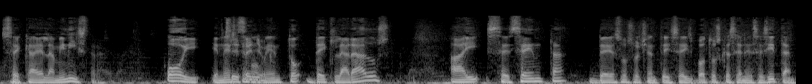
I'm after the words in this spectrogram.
se cae la ministra. Hoy, en Sí, este señor. momento, declarados, hay 60 de esos 86 votos que se necesitan.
